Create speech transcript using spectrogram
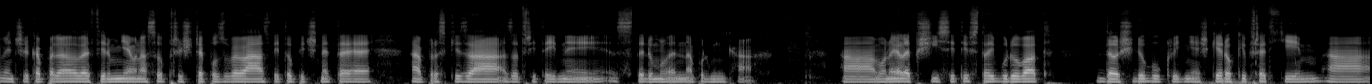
venture capitalové firmě, ona se ho přečte, pozve vás, vy to pičnete a prostě za, za tři týdny jste domluven na podmínkách. A ono je lepší si ty vztahy budovat delší dobu, klidně ještě roky předtím a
